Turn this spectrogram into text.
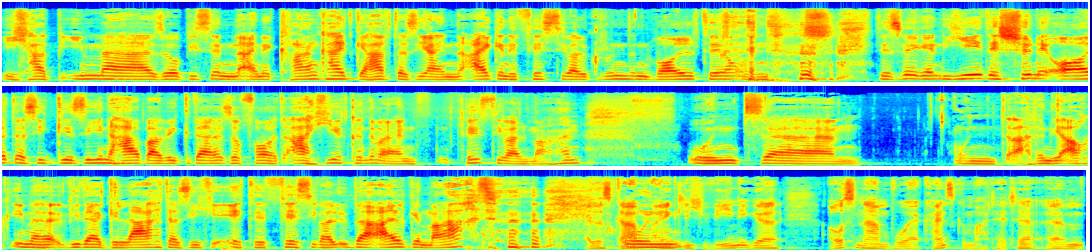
ich habe immer so ein bisschen eine Krankheit gehabt, dass ich ein eigenes Festival gründen wollte und deswegen jedes schöne Ort, das ich gesehen habe, habe ich da sofort, ah, hier könnte man ein Festival machen und ähm, und haben wir auch immer wieder gelacht, dass ich hätte Festival überall gemacht. Also es gab Und- eigentlich wenige Ausnahmen, wo er keins gemacht hätte. Ähm,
